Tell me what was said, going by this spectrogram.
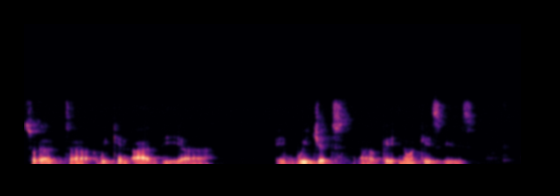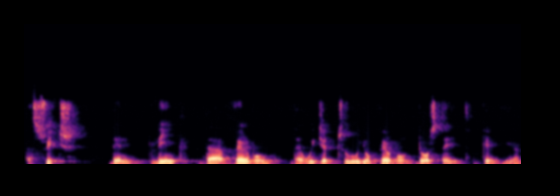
So that uh, we can add the uh, a widget okay in our case is the switch then link the variable the widget to your variable door state okay here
